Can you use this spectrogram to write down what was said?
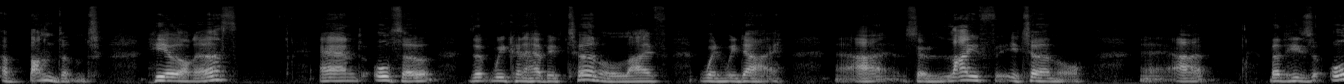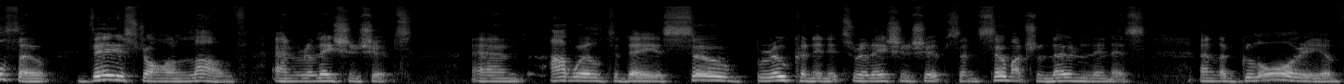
abundant here on earth, and also that we can have eternal life when we die. Uh, so, life eternal. Uh, but he's also very strong on love and relationships. And our world today is so broken in its relationships and so much loneliness and the glory of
